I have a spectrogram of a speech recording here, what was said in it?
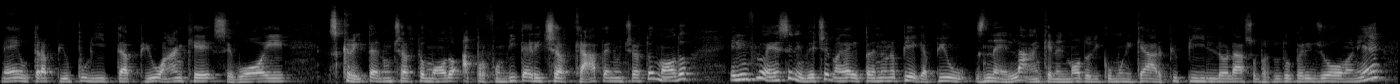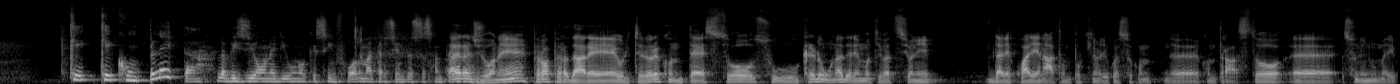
neutra, più pulita, più anche se vuoi scritta in un certo modo, approfondita e ricercata in un certo modo e l'influencer invece magari prende una piega più snella anche nel modo di comunicare, più pillola, soprattutto per i giovani, eh, che, che completa la visione di uno che si informa a 360 Hai gradi. ragione, però per dare ulteriore contesto su, credo, una delle motivazioni dalle quali è nato un pochino di questo con- eh, contrasto, eh, sono i numeri.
